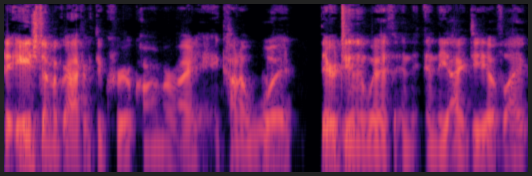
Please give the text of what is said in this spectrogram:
the age demographic through career karma, right? And kind of what mm-hmm. they're dealing with, and, and the idea of like,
